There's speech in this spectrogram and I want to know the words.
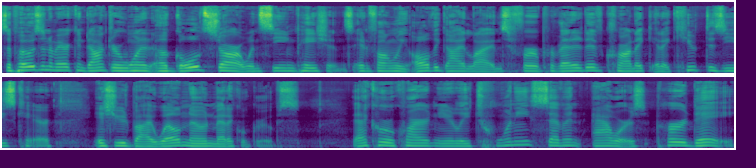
Suppose an American doctor wanted a gold star when seeing patients and following all the guidelines for preventative, chronic, and acute disease care issued by well known medical groups. That could require nearly 27 hours per day,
